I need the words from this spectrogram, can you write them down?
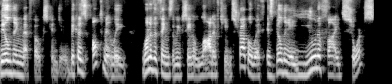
building that folks can do. Because ultimately, one of the things that we've seen a lot of teams struggle with is building a unified source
